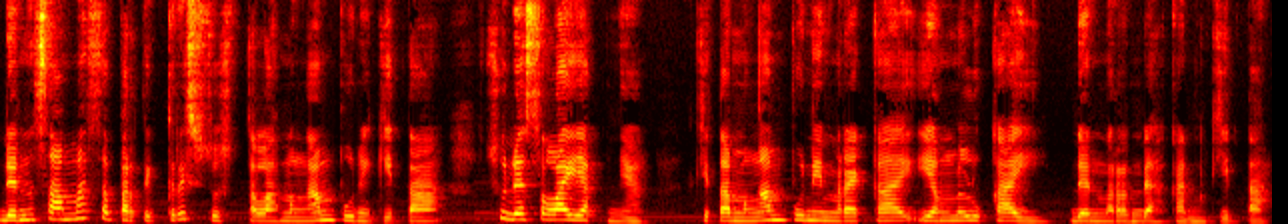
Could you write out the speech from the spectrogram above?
dan sama seperti Kristus telah mengampuni kita, sudah selayaknya kita mengampuni mereka yang melukai dan merendahkan kita.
